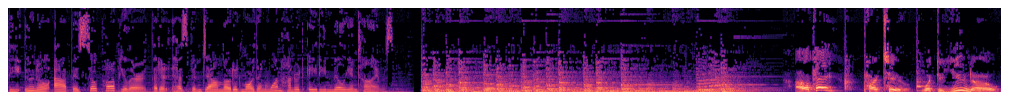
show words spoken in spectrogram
The Uno app is so popular that it has been downloaded more than 180 million times. Okay, part two. What do you know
